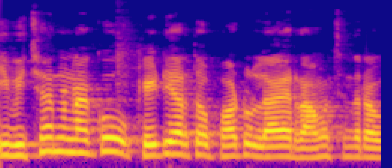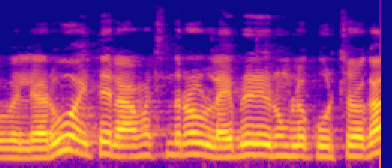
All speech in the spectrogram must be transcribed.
ఈ విచారణకు కేటీఆర్తో పాటు లాయర్ రామచంద్రరావు వెళ్ళారు. అయితే రామచంద్రరావు లైబ్రరీ రూమ్లో కూర్చోగా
